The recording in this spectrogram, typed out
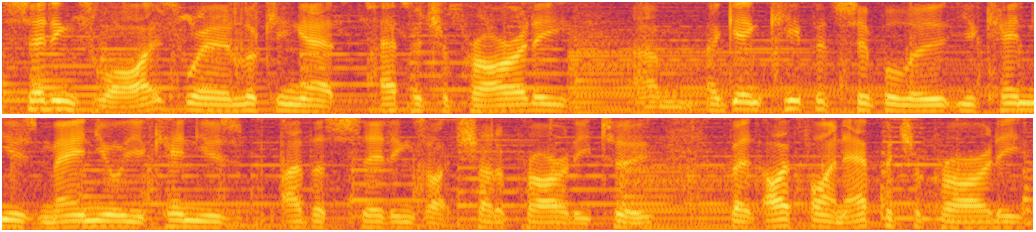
Settings wise, we're looking at aperture priority. Um, again, keep it simple. Uh, you can use manual, you can use other settings like shutter priority too, but I find aperture priority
